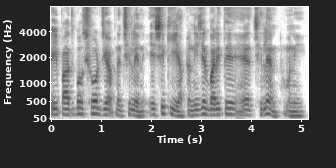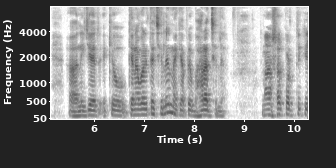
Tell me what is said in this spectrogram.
এই পাঁচ বছর যে আপনি ছিলেন এসে কি আপনার নিজের বাড়িতে ছিলেন? মানে নিজের কেউ কেনা বাড়িতে ছিলেন নাকি আপনি ভাড়া ছিলেন? না আসার পর থেকে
